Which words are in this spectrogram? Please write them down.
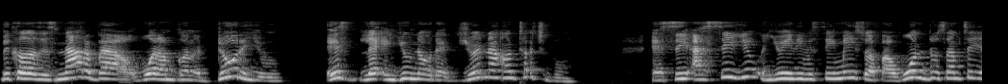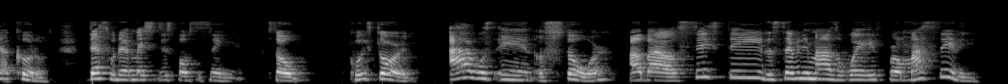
because it's not about what I'm gonna do to you. It's letting you know that you're not untouchable. And see, I see you and you ain't even see me. So if I wanted to do something to you, I could have. That's what that message is supposed to send. So, quick story. I was in a store about 60 to 70 miles away from my city.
